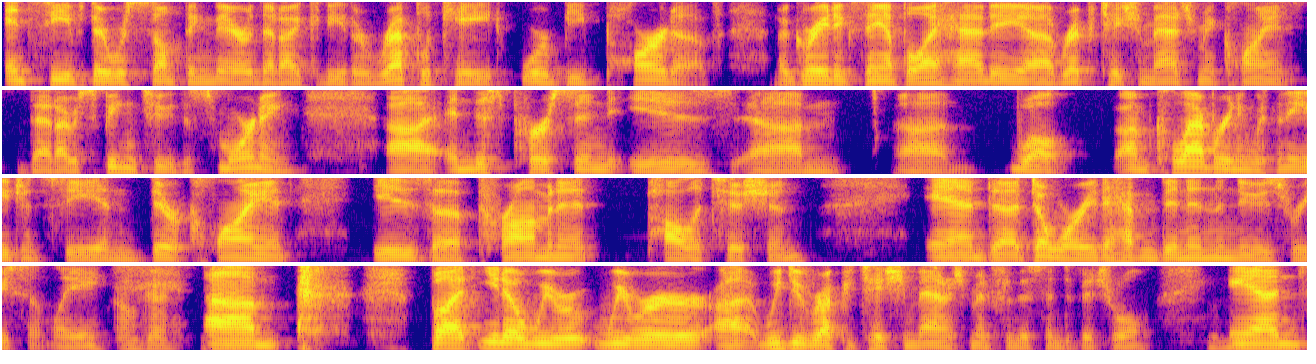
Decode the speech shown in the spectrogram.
and see if there was something there that i could either replicate or be part of a great example i had a, uh, reputation management client that i was speaking to this morning uh, and this person is um, uh, well i'm collaborating with an agency and their client is a prominent politician and uh, don't worry, they haven't been in the news recently. Okay. Um, but you know, we were we were uh, we do reputation management for this individual, mm-hmm. and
